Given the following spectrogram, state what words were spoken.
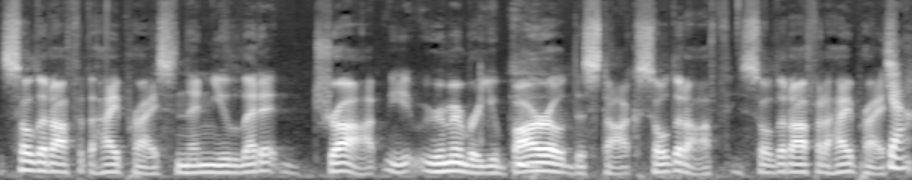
sold it off at the high price and then you let it drop you, remember you borrowed the stock sold it off you sold it off at a high price yeah.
